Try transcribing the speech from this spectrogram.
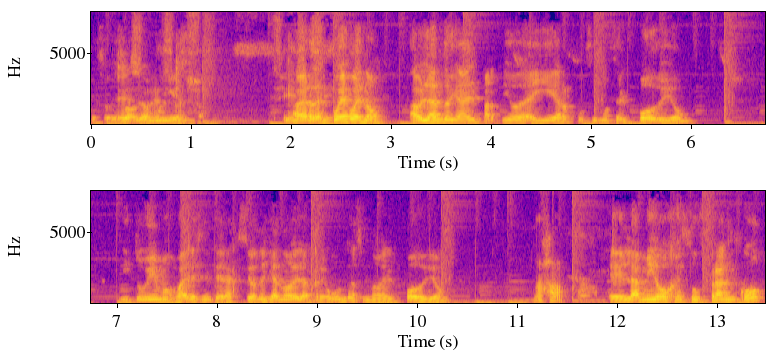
Eso, eso Eso, habla muy eso, bien. Sí, A ver, sí. después, bueno, hablando ya del partido de ayer, pusimos el podio y tuvimos varias interacciones, ya no de la pregunta, sino del podio. Ajá. El amigo Jesús Franco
